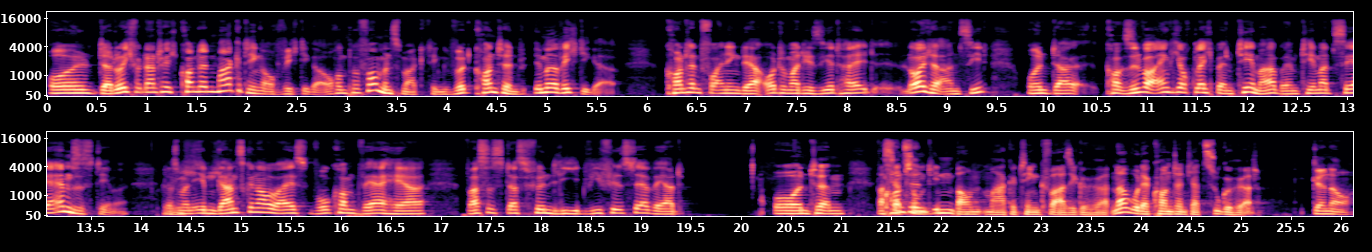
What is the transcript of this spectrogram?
Und dadurch wird natürlich Content Marketing auch wichtiger. Auch im Performance Marketing wird Content immer wichtiger. Content vor allen Dingen, der automatisiert halt Leute anzieht. Und da sind wir eigentlich auch gleich beim Thema, beim Thema CRM-Systeme. Dass man eben ganz genau weiß, wo kommt wer her, was ist das für ein Lead, wie viel ist der wert. Und ähm, was Content, ja zum Inbound-Marketing quasi gehört, ne? wo der Content ja zugehört. Genau.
